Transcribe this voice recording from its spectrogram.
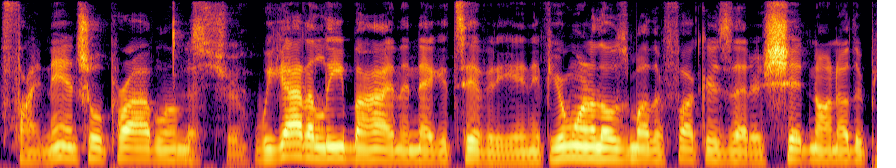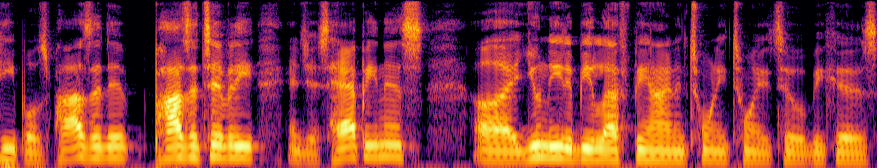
financial problems. That's true. We got to leave behind the negativity. And if you're one of those motherfuckers that are shitting on other people's positive positivity and just happiness, uh, you need to be left behind in 2022 because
